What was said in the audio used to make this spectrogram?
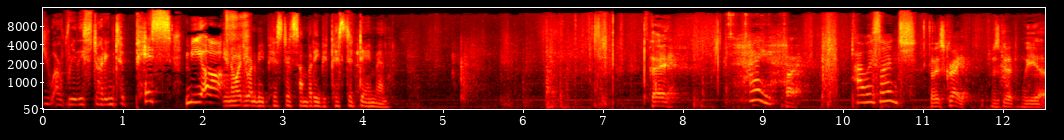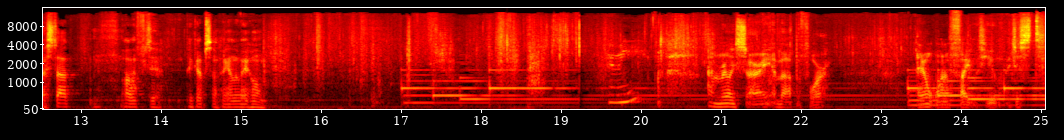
You are really starting to piss me off. You know what? You want to be pissed at somebody, be pissed at Damon. Hey. Hi. Hi. How was lunch? It was great. It was good. We uh, stopped off to pick up something on the way home. For me? I'm really sorry about before. I don't want to fight with you. I just.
